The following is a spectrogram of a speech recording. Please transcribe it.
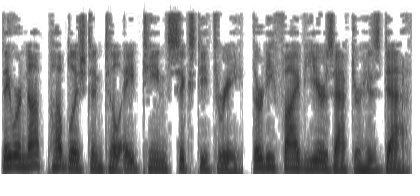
They were not published until 1863, 35 years after his death.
